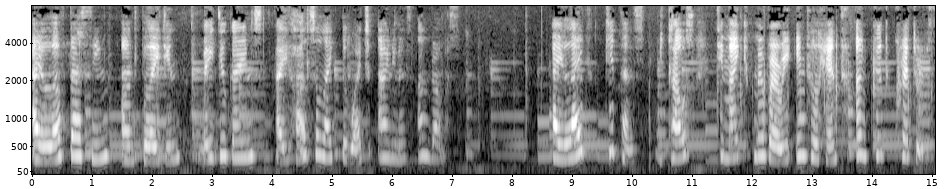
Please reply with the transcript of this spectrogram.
I love dancing and playing video games. I also like to watch animes and dramas. I like kittens because they make me very intelligent and good creatures.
